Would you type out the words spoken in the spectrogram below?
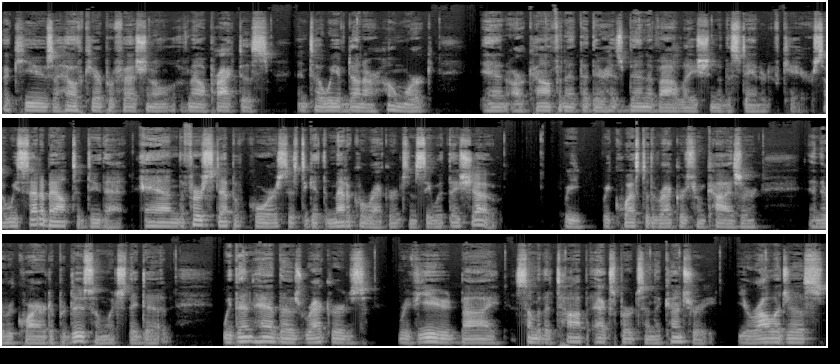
accuse a healthcare professional of malpractice until we have done our homework and are confident that there has been a violation of the standard of care. So we set about to do that. And the first step, of course, is to get the medical records and see what they show. We requested the records from Kaiser, and they're required to produce them, which they did. We then had those records reviewed by some of the top experts in the country urologists,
